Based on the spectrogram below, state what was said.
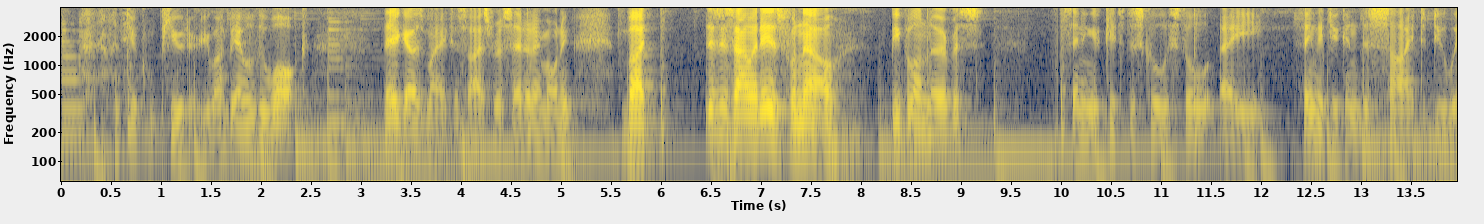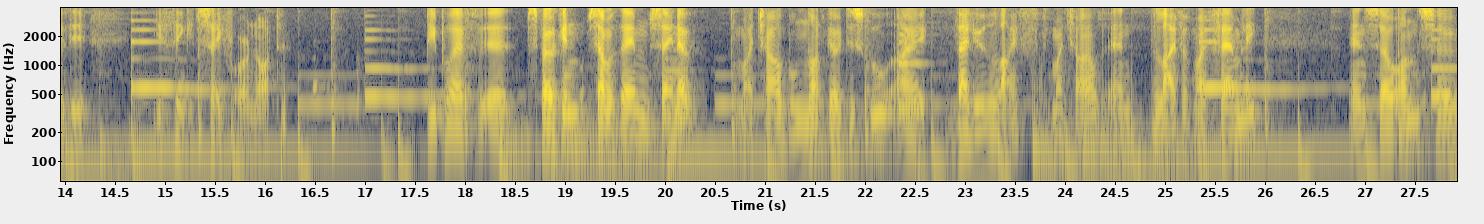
with your computer. You won't be able to walk. There goes my exercise for a Saturday morning. But this is how it is for now. People are nervous. Sending your kids to school is still a thing that you can decide to do whether you think it's safe or not. People have uh, spoken. Some of them say no. My child will not go to school. I value the life of my child and the life of my family, and so on. So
